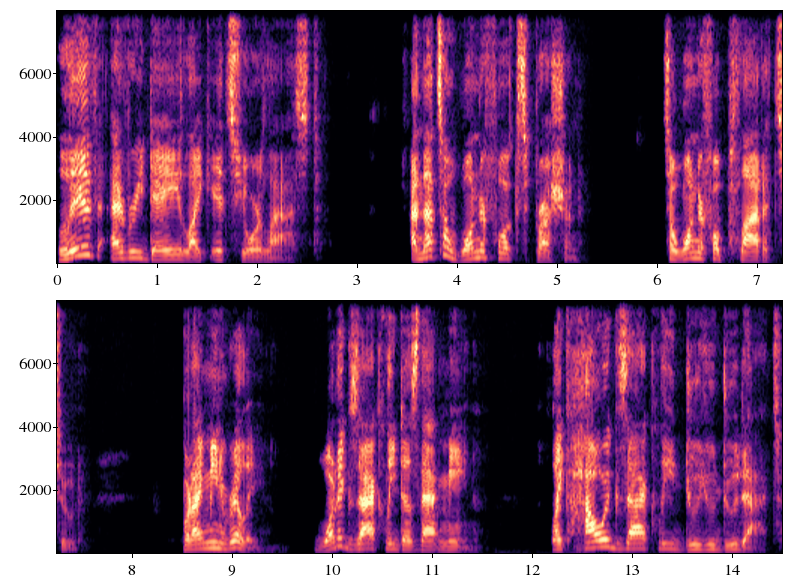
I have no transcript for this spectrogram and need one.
live every day like it's your last. And that's a wonderful expression. It's a wonderful platitude. But I mean, really, what exactly does that mean? Like, how exactly do you do that?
